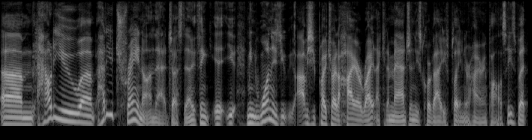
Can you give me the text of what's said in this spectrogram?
Um, how do you uh, how do you train on that, Justin? I think it, you, I mean, one is you obviously probably try to hire right. I can imagine these core values play in your hiring policies, but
